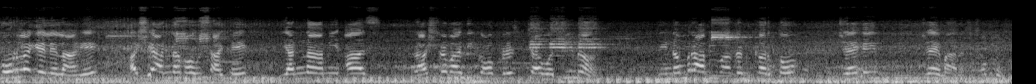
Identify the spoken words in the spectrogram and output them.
कोरलं गेलेलं आहे. असे अण्णाभाऊ साठे यांना आम्ही आज राष्ट्रवादी काँग्रेसच्या वतीनं विनम्र अभिवादन करतो. जय हिंद जय महाराष्ट्र.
